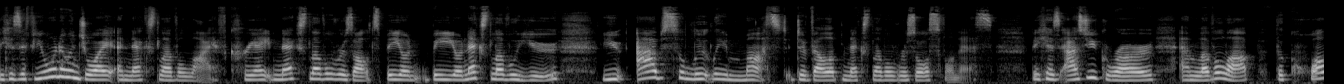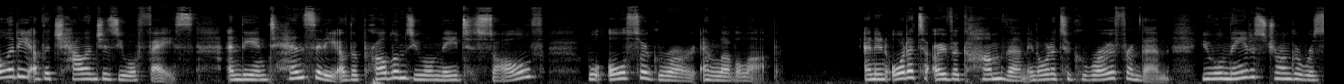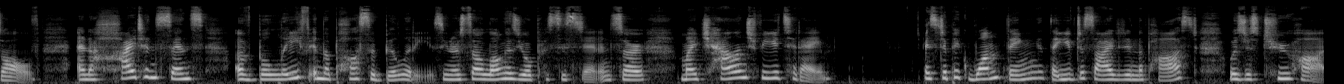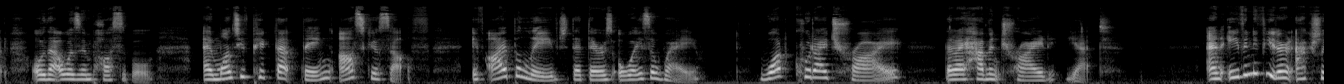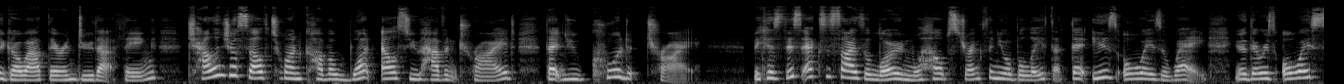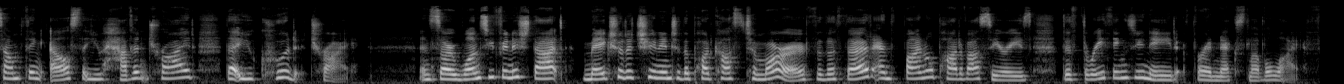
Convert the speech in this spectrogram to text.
Because if you want to enjoy a next level life, create next level results, be your be your next level you, you absolutely must develop next level resourcefulness. Because as you grow and level up, the quality of the challenges you will face and the intensity of the problems you will need to solve will also grow and level up. And in order to overcome them, in order to grow from them, you will need a stronger resolve and a heightened sense of belief in the possibilities, you know, so long as you're persistent. And so, my challenge for you today is to pick one thing that you've decided in the past was just too hard or that was impossible. And once you've picked that thing, ask yourself if I believed that there is always a way, what could I try that I haven't tried yet? And even if you don't actually go out there and do that thing, challenge yourself to uncover what else you haven't tried that you could try. Because this exercise alone will help strengthen your belief that there is always a way. You know, there is always something else that you haven't tried that you could try. And so once you finish that, make sure to tune into the podcast tomorrow for the third and final part of our series The Three Things You Need for a Next Level Life.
